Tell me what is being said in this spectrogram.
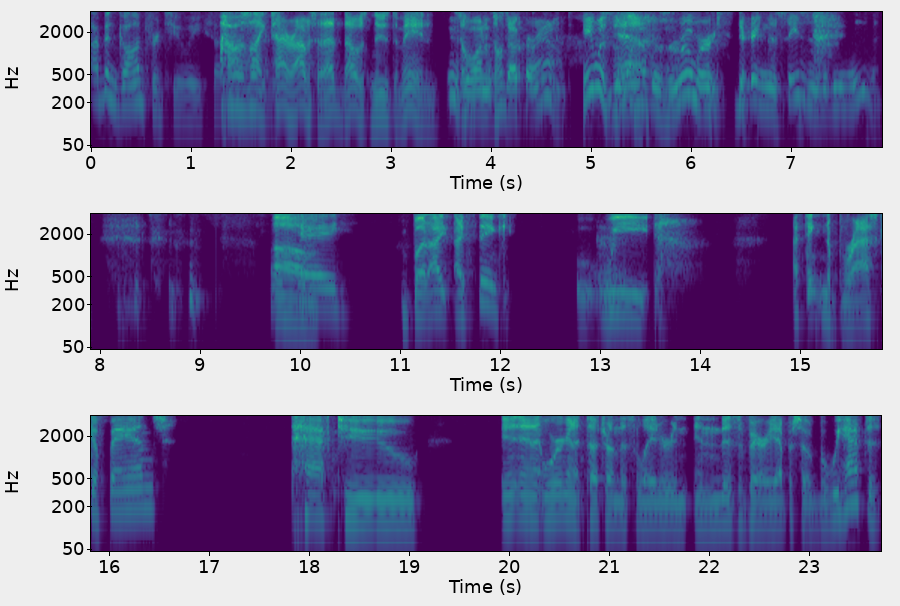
I've been gone for two weeks. I was like, Ty Robinson, that, that was news to me. And He's the one that stuck around. He was the one that was rumored during the season to be leaving. um, okay. but I, I think we I think Nebraska fans have to and and we're going to touch on this later in, in this very episode, but we have to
